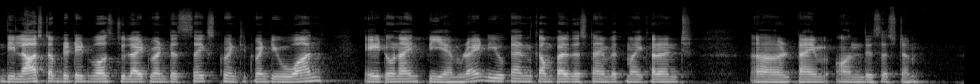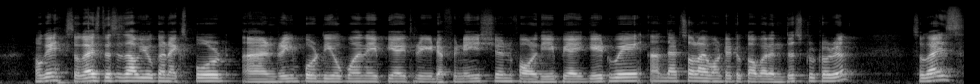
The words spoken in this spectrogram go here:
the last updated was July 26 2021 809 p.m. right? You can compare this time with my current uh, time on the system. Okay so guys this is how you can export and re-import the open api 3 definition for the api gateway and that's all i wanted to cover in this tutorial. So guys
